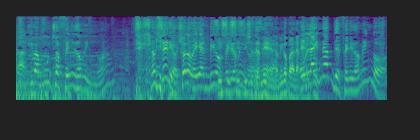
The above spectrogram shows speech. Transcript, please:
ah, iba mucho a Feliz Domingo, ¿no? No, en serio, yo lo veía en vivo Sí, en sí, Feliz sí, sí, Domingo. yo también, Domingo para la El Juventud. line-up de Feliz Domingo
